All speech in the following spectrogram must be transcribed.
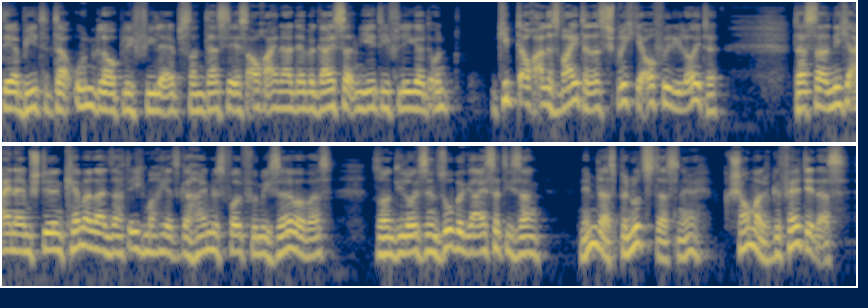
der bietet da unglaublich viele Apps an. Das ist auch einer der begeisterten Yeti-Flieger und gibt auch alles weiter. Das spricht ja auch für die Leute. Dass da nicht einer im stillen Kämmerlein sagt, ich mache jetzt geheimnisvoll für mich selber was, sondern die Leute sind so begeistert, die sagen, nimm das, benutz das, ne? Schau mal, gefällt dir das?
